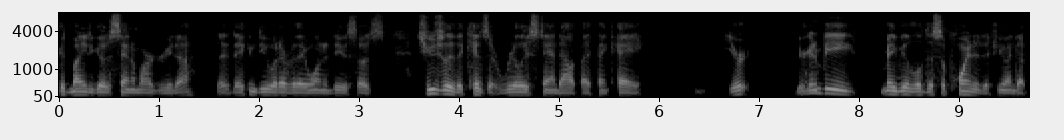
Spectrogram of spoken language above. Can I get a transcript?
good money to go to Santa Margarita. They, they can do whatever they want to do. So it's it's usually the kids that really stand out I think, hey, you're you're going to be maybe a little disappointed if you end up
